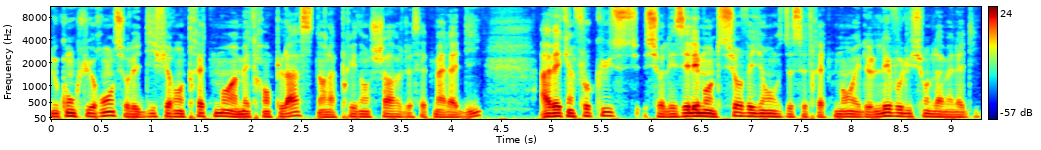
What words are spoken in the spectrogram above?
nous conclurons sur les différents traitements à mettre en place dans la prise en charge de cette maladie, avec un focus sur les éléments de surveillance de ce traitement et de l'évolution de la maladie.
